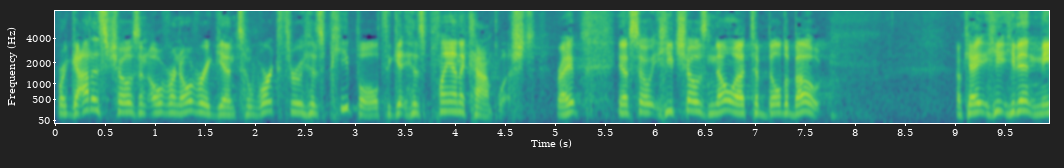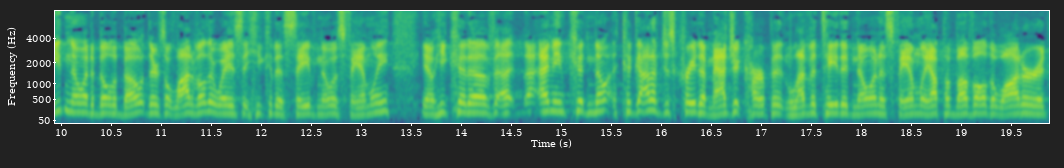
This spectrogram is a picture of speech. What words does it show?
where God has chosen over and over again to work through his people to get his plan accomplished, right? You know, so he chose Noah to build a boat, Okay, he, he didn't need Noah to build a boat. There's a lot of other ways that he could have saved Noah's family. You know, he could have, uh, I mean, could, Noah, could God have just created a magic carpet and levitated Noah and his family up above all the water and,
